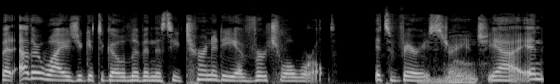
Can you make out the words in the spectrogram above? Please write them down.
but otherwise you get to go live in this eternity of virtual world. It's very strange. Yeah, and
